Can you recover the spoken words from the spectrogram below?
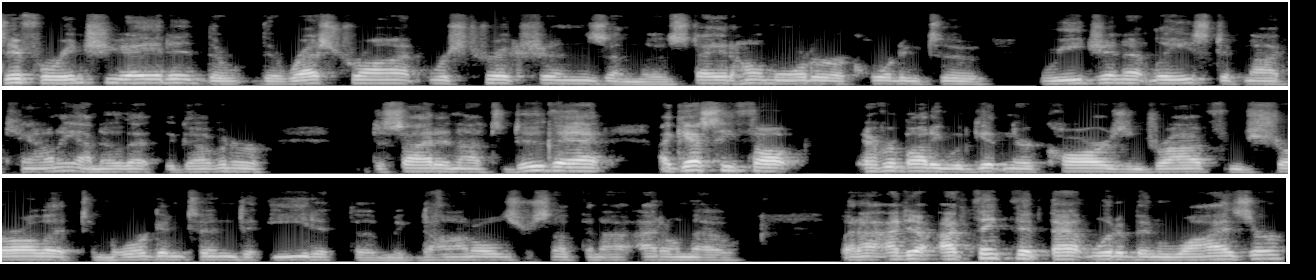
differentiated the, the restaurant restrictions and the stay at home order according to region, at least, if not county. I know that the governor decided not to do that. I guess he thought everybody would get in their cars and drive from Charlotte to Morganton to eat at the McDonald's or something. I, I don't know. But I, I think that that would have been wiser.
